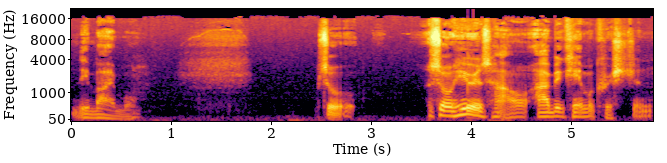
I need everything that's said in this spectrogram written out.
the Bible. So, so here is how I became a Christian,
